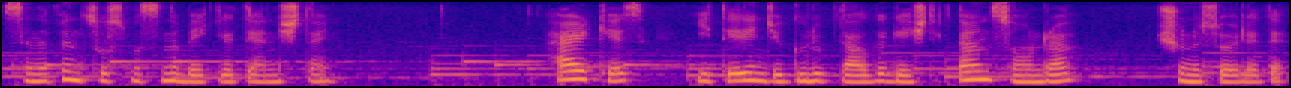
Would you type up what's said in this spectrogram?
Sınıfın susmasını bekledi Einstein. Herkes yeterince gülüp dalga geçtikten sonra şunu söyledi.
